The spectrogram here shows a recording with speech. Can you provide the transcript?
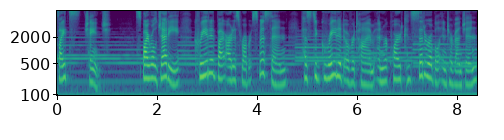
Sites change. Spiral Jetty, created by artist Robert Smithson, has degraded over time and required considerable intervention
